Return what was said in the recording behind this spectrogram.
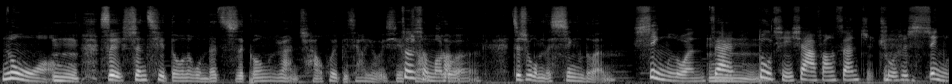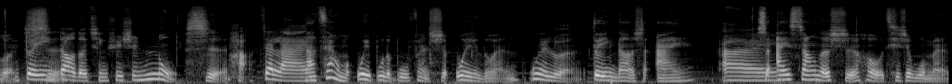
怒哦，嗯，所以生气多了，我们的子宫卵巢会比较有一些。这是什么轮？这是我们的性轮，性轮在肚脐下方三指处是性轮，对应到的情绪是怒。是，好，再来，然后在我们胃部的部分是胃轮，胃轮对应到的是哀。哀是哀伤的时候，其实我们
